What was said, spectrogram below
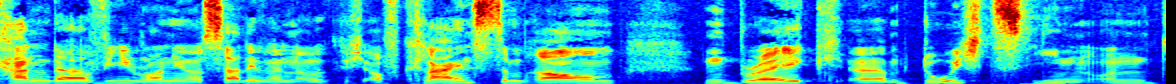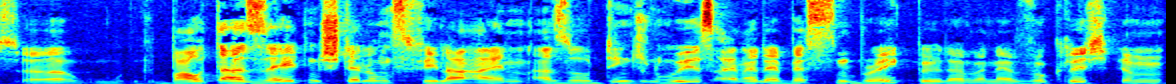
kann da wie Ronnie O'Sullivan wirklich auf kleinstem Raum einen Break äh, durchziehen und äh, baut da selten Stellungsfehler ein. Also Ding Junhui ist einer der besten Breakbuilder, wenn er wirklich im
